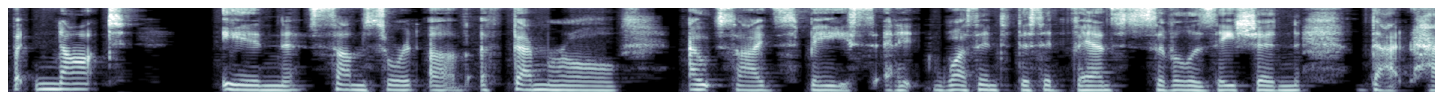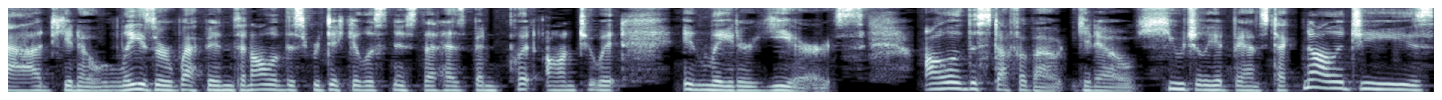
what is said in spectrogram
but not in some sort of ephemeral outside space and it wasn't this advanced civilization that had, you know, laser weapons and all of this ridiculousness that has been put onto it in later years. All of the stuff about, you know, hugely advanced technologies,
